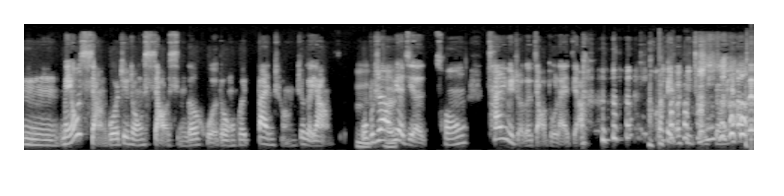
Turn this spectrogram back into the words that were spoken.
嗯，没有想过这种小型的活动会办成这个样子。我不知道月姐从参与者的角度来讲，会有一种什么样的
